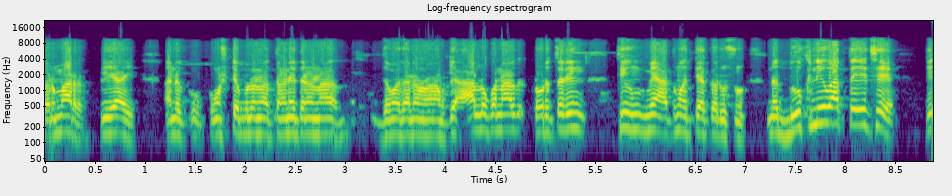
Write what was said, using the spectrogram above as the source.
પરમાર, પીઆઈ અને કોન્સ્ટેબલોના ત્રણે ત્રણના જમાદારના નામ કે આ લોકોના ટોર્ચરિંગથી મેં આત્મહત્યા કરું છું. અને દુઃખની વાત તો એ છે કે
